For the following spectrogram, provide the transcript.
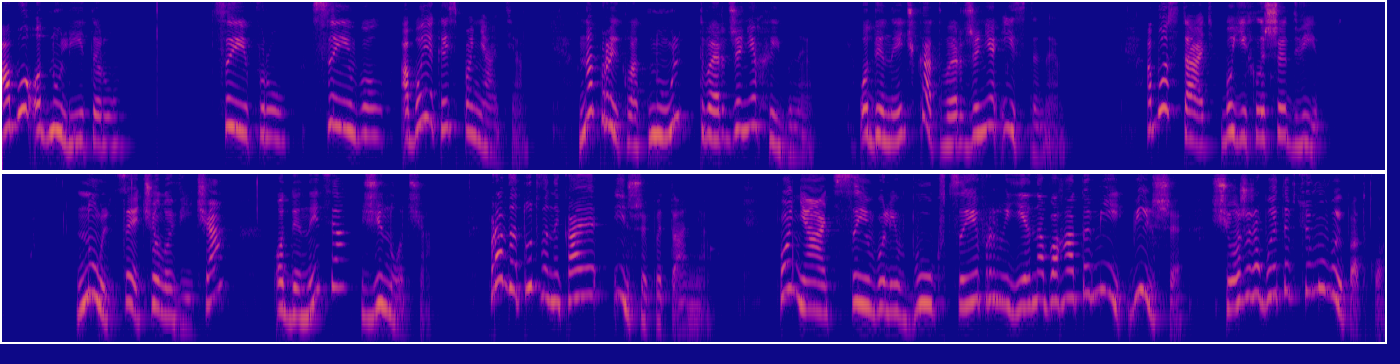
або одну літеру, цифру, символ або якесь поняття. Наприклад, 0 твердження хибне, одиничка твердження істини. Або стать, бо їх лише дві. Нуль це чоловіча, одиниця жіноча. Правда, тут виникає інше питання. Понять, символів, букв, цифр є набагато більше. Що ж робити в цьому випадку?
